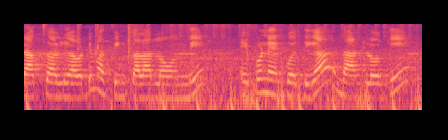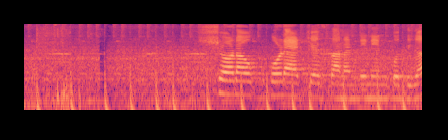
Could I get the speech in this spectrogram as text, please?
రాక్ సాల్ట్ కాబట్టి మాది పింక్ కలర్లో ఉంది. ఇప్పుడు నేను కొద్దిగా దాంట్లోకి సోడా ఉప్పు కూడా యాడ్ చేస్తానండి నేను కొద్దిగా.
